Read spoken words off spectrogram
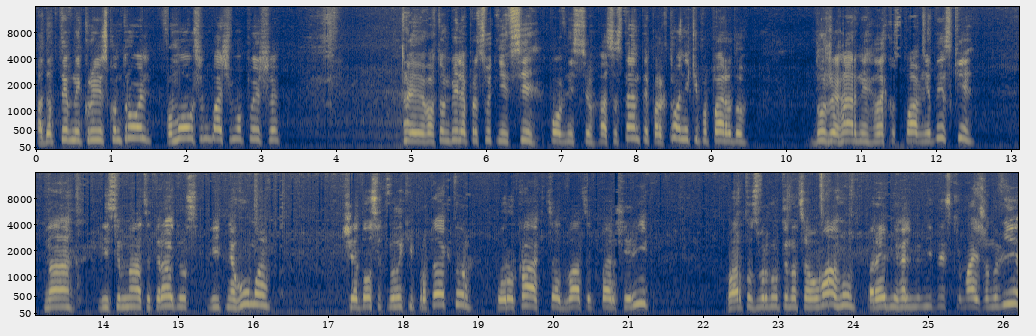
адаптивний круїз-контроль, FOMotion, бачимо, пише. Е, В автомобілі присутні всі повністю асистенти, парктроніки попереду. Дуже гарні легкосплавні диски на 18 радіус, літня гума. Ще досить великий протектор. По руках це 21 рік. Варто звернути на це увагу. Передні гальмівні диски майже нові.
